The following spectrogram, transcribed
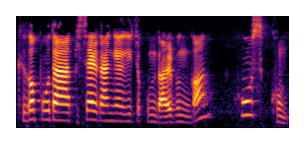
그것보다 빗살 간격이 조금 넓은 건 코스콤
